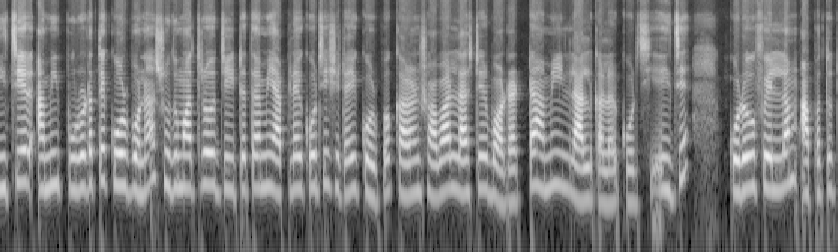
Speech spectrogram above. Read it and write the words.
নিচের আমি পুরোটাতে করব না, শুধুমাত্র যেইটাতে আমি অ্যাপ্লাই করছি সেটাই করব, কারণ সবার লাস্টের বর্ডারটা আমি লাল কালার করছি। এই যে, করেও ফেললাম, আপাতত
